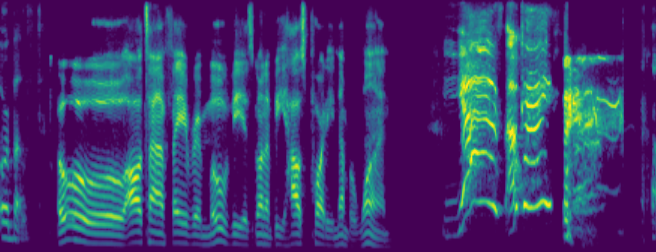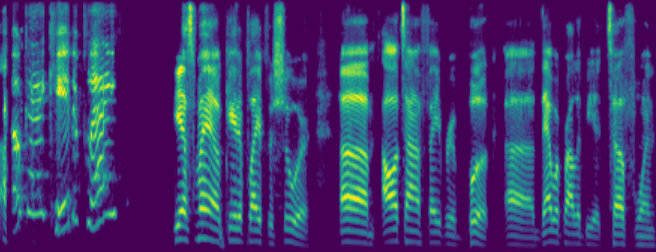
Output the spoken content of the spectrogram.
or both? Oh, all time favorite movie is going to be House Party number one. Yes. Okay. okay. Kid 'n Play. Yes, ma'am. Kid 'n Play for sure. Um, all-time favorite book. Uh, that would probably be a tough one.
